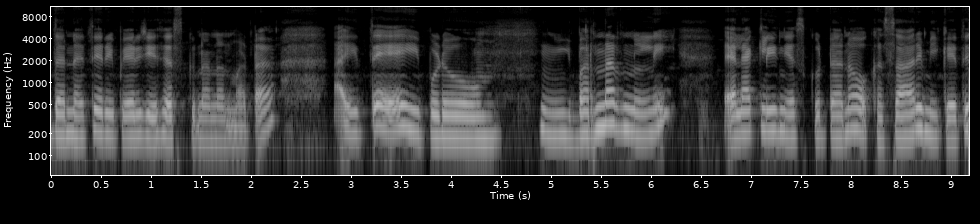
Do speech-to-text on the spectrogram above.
దాన్ని అయితే రిపేర్ చేసేసుకున్నాను అనమాట అయితే ఇప్పుడు ఈ బర్నర్ని ఎలా క్లీన్ చేసుకుంటానో ఒకసారి మీకైతే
